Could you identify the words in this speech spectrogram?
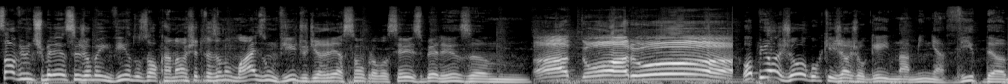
Salve, muitos beleza? Sejam bem-vindos ao canal. Estou trazendo mais um vídeo de reação pra vocês, beleza? Adoro! O pior jogo que já joguei na minha vida.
